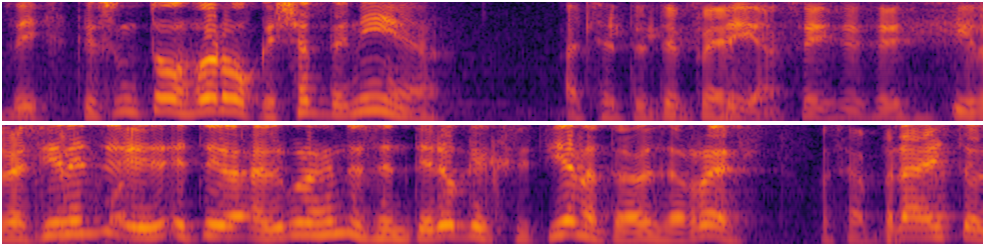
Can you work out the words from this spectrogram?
¿sí? Que son todos verbos que ya tenía HTTP. Existían, Sí, sí, sí. Y recién este- este- alguna gente se enteró que existían a través de REST. O sea, pero esto,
